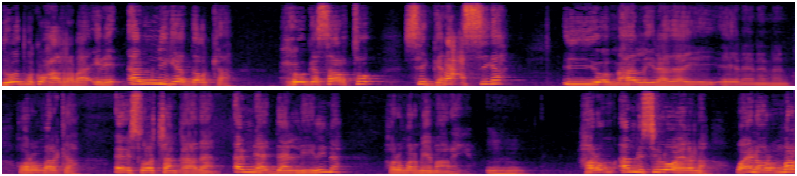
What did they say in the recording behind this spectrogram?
dowladda marka waxaa la rabaa inay amniga dalka xooga saarto si ganacsiga iyo maxaa la yidhahdaye horumarka ay isula jaan qaadaan amni haddaan leelina horumar ma imaanayo haru- amni si loo helana waa in horumar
